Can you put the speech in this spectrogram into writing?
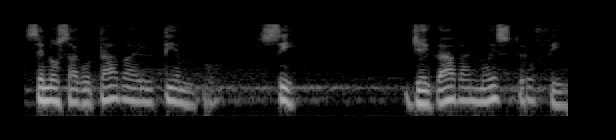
se nos agotaba el tiempo, sí, llegaba nuestro fin.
